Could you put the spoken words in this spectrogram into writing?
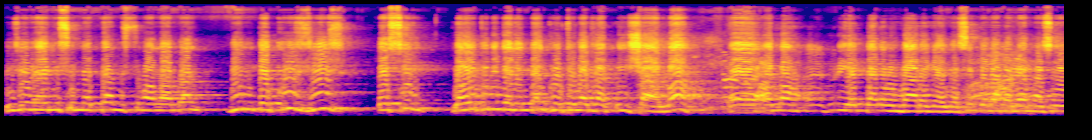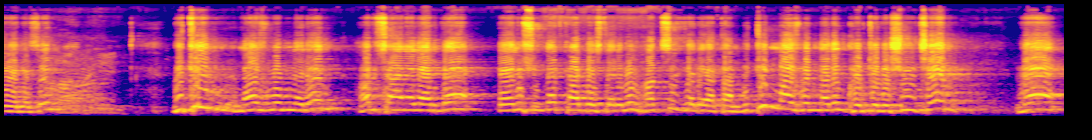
bizim ehl sünnetten Müslümanlardan 1900 esir Yahudinin elinden kurtulacak inşallah. Ee, Allah e, hürriyetlerini mübarek eylesin, dönemeler nasip eylesin bütün mazlumların hapishanelerde ehli sünnet kardeşlerimin haksız yere yatan bütün mazlumların kurtuluşu için ve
